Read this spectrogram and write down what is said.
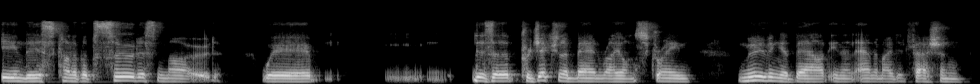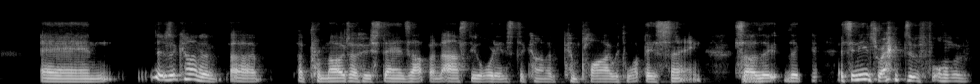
in this kind of absurdist mode where there's a projection of Man Ray on screen moving about in an animated fashion, and there's a kind of uh, a promoter who stands up and asks the audience to kind of comply with what they're seeing. So mm. the, the it's an interactive form of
